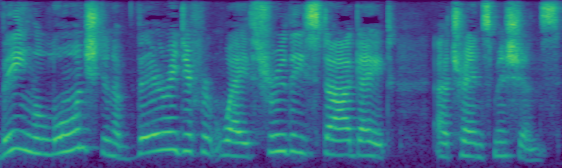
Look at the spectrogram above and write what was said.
being launched in a very different way through these Stargate uh, transmissions.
